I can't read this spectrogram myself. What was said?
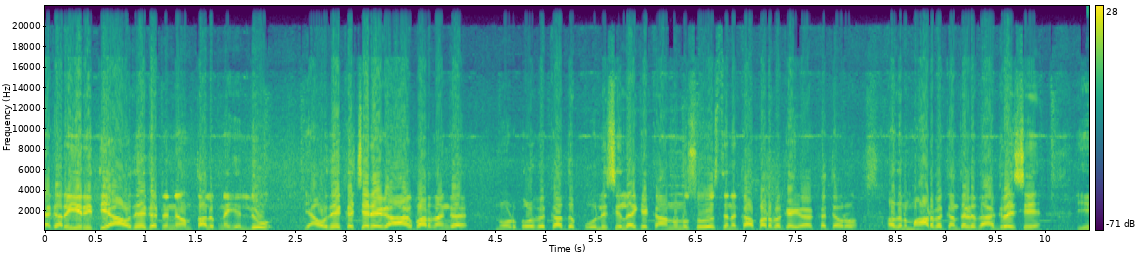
ಯಾಕಂದ್ರೆ ಈ ರೀತಿ ಯಾವುದೇ ಘಟನೆ ನಮ್ಮ ತಾಲೂಕಿನಾಗ ಎಲ್ಲೂ ಯಾವುದೇ ಕಚೇರಿಯಾಗ ಆಗಬಾರ್ದಂಗೆ ನೋಡ್ಕೊಳ್ಬೇಕಾದ ಪೊಲೀಸ್ ಇಲಾಖೆ ಕಾನೂನು ಸುವ್ಯವಸ್ಥೆನ ಕಾಪಾಡಬೇಕಾಗತ್ತೆ ಅವರು. ಅದನ್ನು ಮಾಡ್ಬೇಕಂತೇಳಿ ಆಗ್ರಹಿಸಿ ಈ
